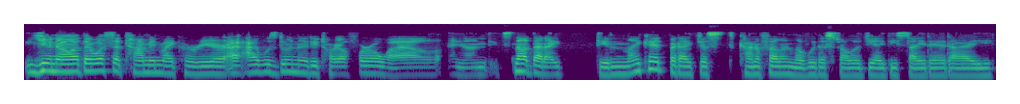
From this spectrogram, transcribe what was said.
you know, there was a time in my career, I, I was doing editorial for a while, and it's not that I didn't like it, but I just kind of fell in love with astrology. I decided I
